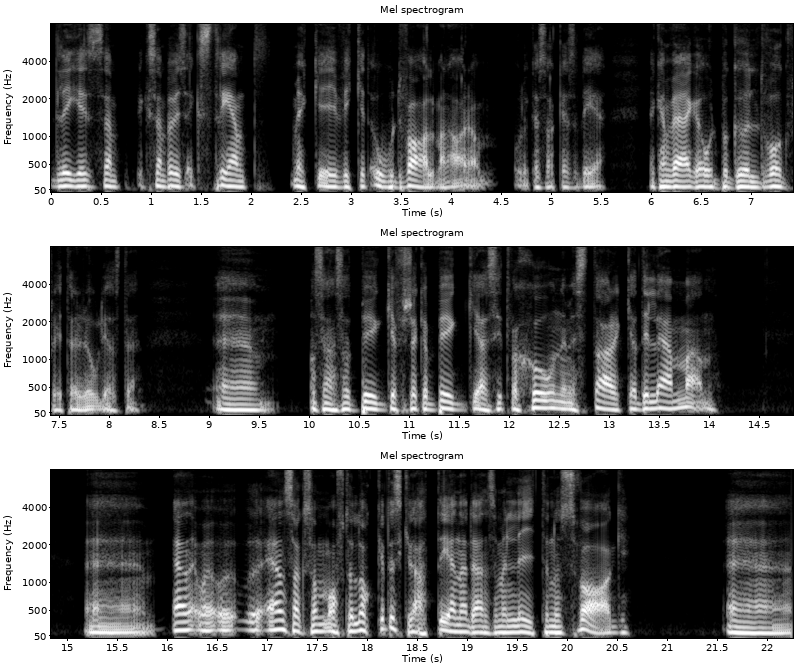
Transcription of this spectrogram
det ligger exemp- exempelvis extremt mycket i vilket ordval man har om olika saker. Så det, jag kan väga ord på guldvåg för att hitta det roligaste. Ehm, och sen så att bygga, försöka bygga situationer med starka dilemman. En, och, en sak som ofta lockar till skratt är när den som är liten och svag eh,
